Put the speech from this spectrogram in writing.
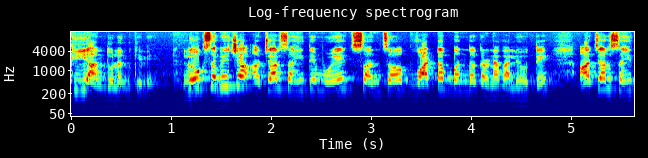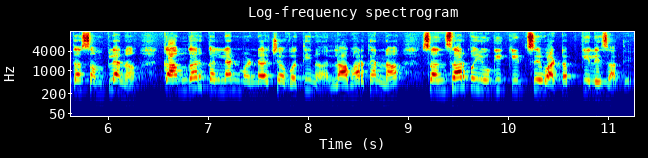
ठिय्या आंदोलन केले. लोकसभेच्या आचारसंहितेमुळे संच वाटप बंद करण्यात आले होते. आचारसंहिता संपल्यानं कामगार कल्याण मंडळाच्या वतीनं लाभार्थ्यांना संसारपयोगी किटचे वाटप केले जाते.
